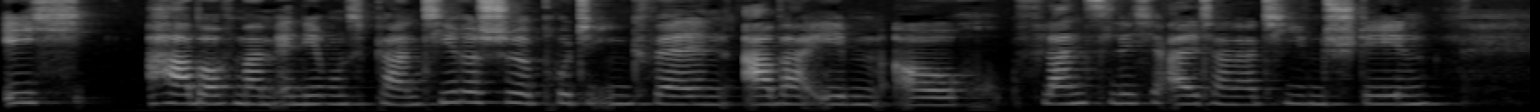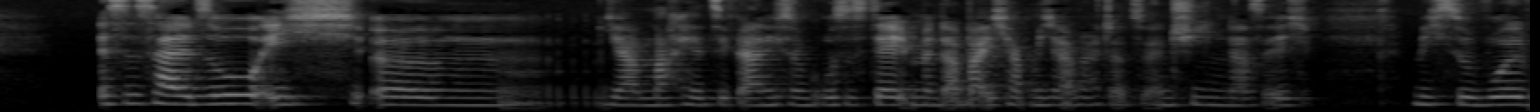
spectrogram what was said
ich habe auf meinem Ernährungsplan tierische Proteinquellen, aber eben auch pflanzliche Alternativen stehen. Es ist halt so, ich ähm, ja, mache jetzt hier gar nicht so ein großes Statement, aber ich habe mich einfach dazu entschieden, dass ich mich sowohl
